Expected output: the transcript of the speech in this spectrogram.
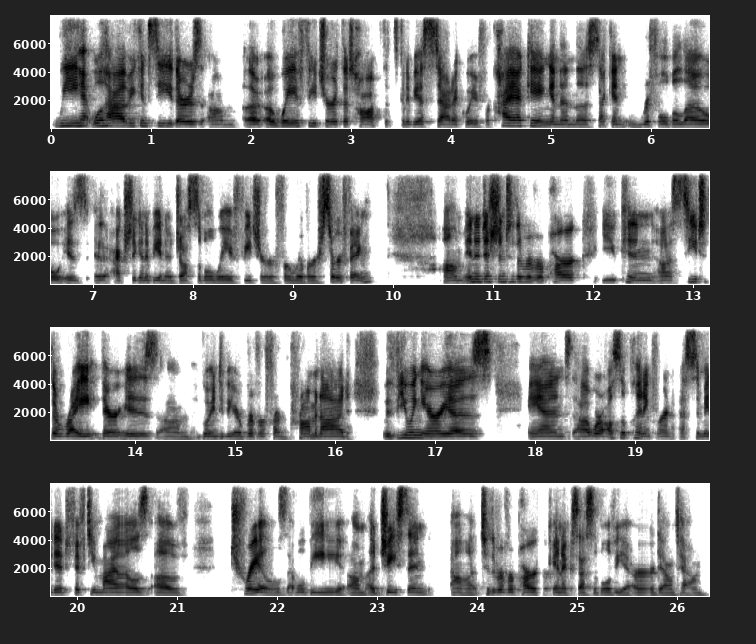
we will have, you can see there's um, a, a, wave feature at the top that's going to be a static wave for kayaking. And then the second riffle below is uh, actually going to be an adjustable wave feature for river surfing. Um, in addition to the river park, you can uh, see to the right, there is um, going to be a riverfront promenade with viewing areas. And uh, we're also planning for an estimated 50 miles of trails that will be um, adjacent uh, to the river park and accessible via our downtown.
